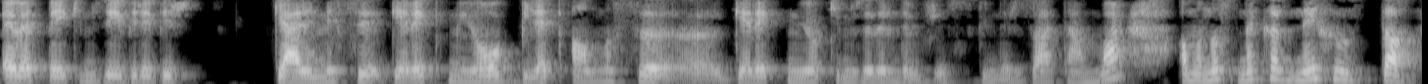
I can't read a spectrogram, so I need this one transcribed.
evet belki müzeye birebir gelmesi gerekmiyor, bilet alması e, gerekmiyor ki müzelerinde ücretsiz günleri zaten var. Ama nasıl ne ne hızda,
